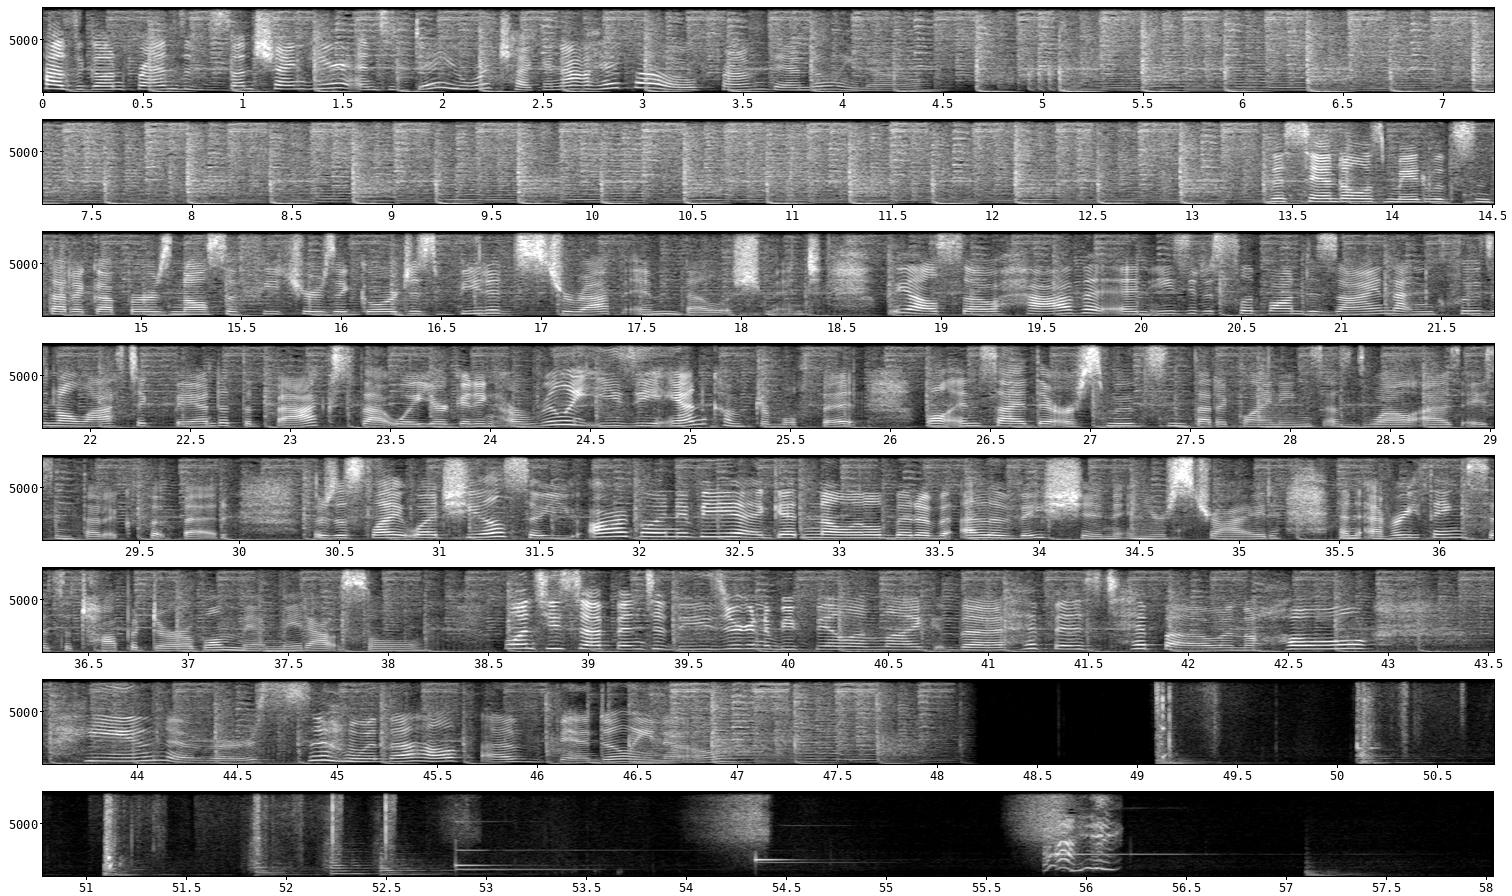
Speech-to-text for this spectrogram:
How's it going, friends? It's Sunshine here, and today we're checking out Hippo from Bandolino. This sandal is made with synthetic uppers and also features a gorgeous beaded strap embellishment. We also have an easy to slip on design that includes an elastic band at the back so that way you're getting a really easy and comfortable fit, while inside there are smooth synthetic linings as well as a synthetic footbed. There's a slight wedge heel so you are going to be getting a little bit of elevation in your stride, and everything sits atop a durable man made outsole. Once you step into these, you're going to be feeling like the hippest hippo in the whole universe with the help of Bandolino.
